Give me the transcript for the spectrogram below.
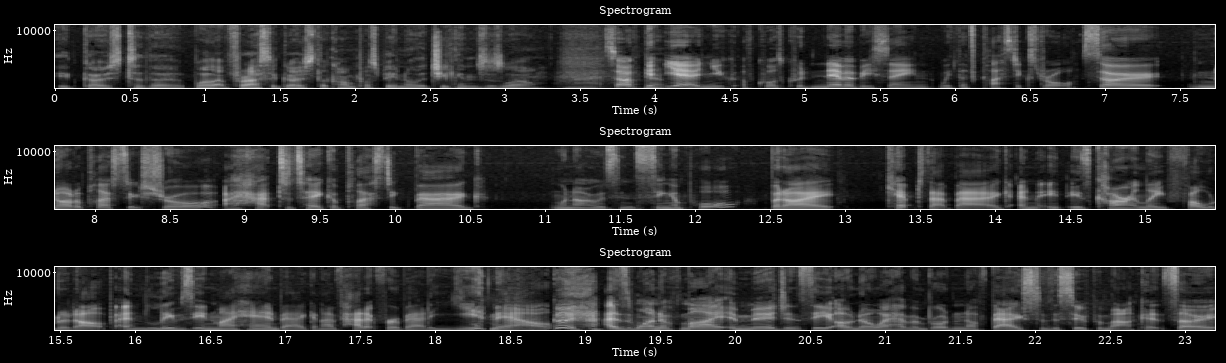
it goes to the well for us it goes to the compost bin or the chickens as well. So I've, yeah, and you of course could never be seen with a plastic straw. So, not a plastic straw. I had to take a plastic bag when I was in Singapore, but I kept that bag and it is currently folded up and lives in my handbag and I've had it for about a year now Good. as one of my emergency oh no I haven't brought enough bags to the supermarket so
